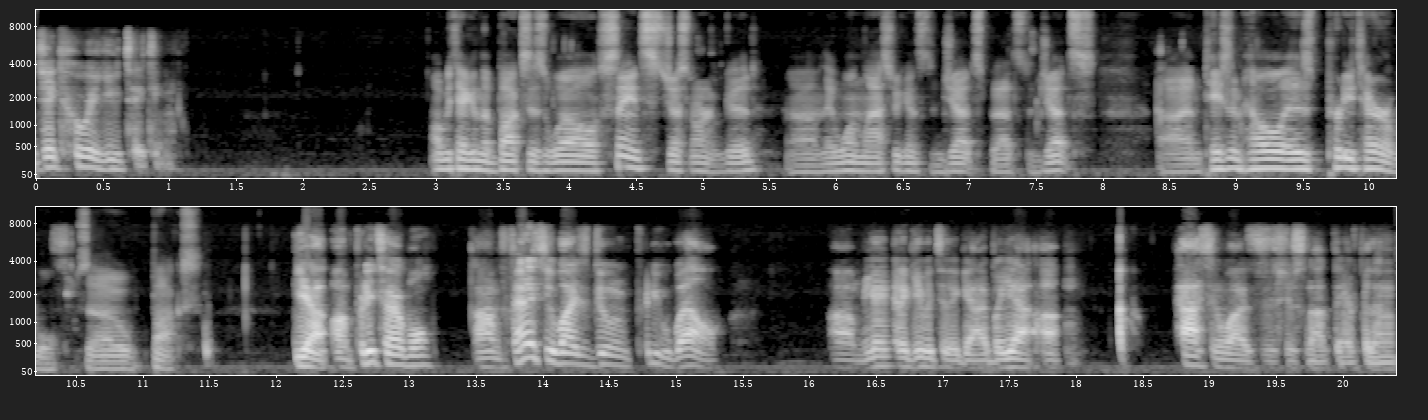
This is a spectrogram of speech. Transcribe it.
Jake, who are you taking? I'll be taking the Bucks as well. Saints just aren't good. Um, they won last week against the Jets, but that's the Jets. Um, Taysom Hill is pretty terrible, so Bucks. Yeah, um, pretty terrible. Um, fantasy wise, doing pretty well. Um, you gotta give it to the guy, but yeah, um, passing wise, it's just not there for them.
